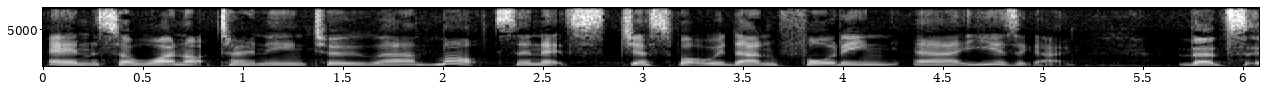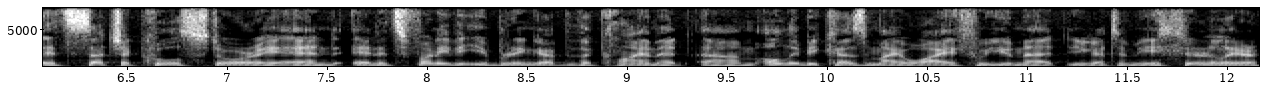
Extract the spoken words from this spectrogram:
And so why not turn it into uh, malts? And that's just what we've done 14 uh, years ago that's it's such a cool story, and and it's funny that you bring up the climate, um, only because my wife, who you met, you got to meet earlier,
